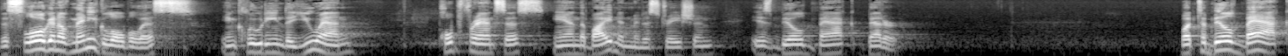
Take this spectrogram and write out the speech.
The slogan of many globalists, including the UN, Pope Francis, and the Biden administration, is build back better. But to build back,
